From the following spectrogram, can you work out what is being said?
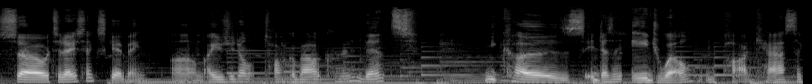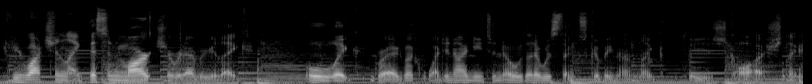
So today's Thanksgiving. Um, I usually don't talk about current events because it doesn't age well in the podcast. Like if you're watching like this in March or whatever, you're like, oh, like Greg, like why didn't I need to know that it was Thanksgiving then? Like please, gosh, like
